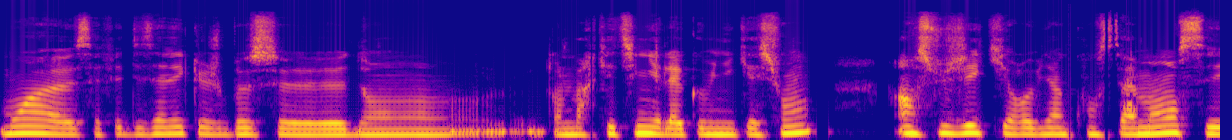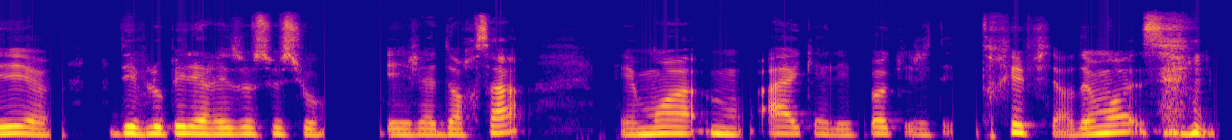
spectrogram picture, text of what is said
moi, ça fait des années que je bosse euh, dans, le marketing et la communication. Un sujet qui revient constamment, c'est euh, développer les réseaux sociaux. Et j'adore ça. Et moi, mon hack à l'époque, j'étais très fière de moi.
